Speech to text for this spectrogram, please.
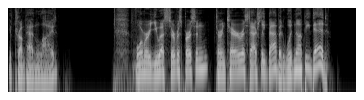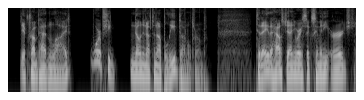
if Trump hadn't lied. Former U.S. service person turned terrorist Ashli Babbitt would not be dead if Trump hadn't lied, or if she'd known enough to not believe Donald Trump. Today, the House January 6 committee urged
